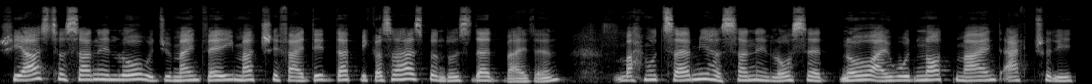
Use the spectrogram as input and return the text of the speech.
She asked her son in law, Would you mind very much if I did that? Because her husband was dead by then. Mahmoud Sami, her son in law, said, No, I would not mind. Actually,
